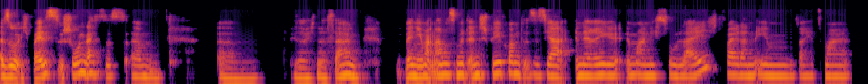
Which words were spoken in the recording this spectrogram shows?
Also ich weiß schon, dass es, ähm, ähm, wie soll ich das sagen, wenn jemand anderes mit ins Spiel kommt, ist es ja in der Regel immer nicht so leicht, weil dann eben, sag ich jetzt mal,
